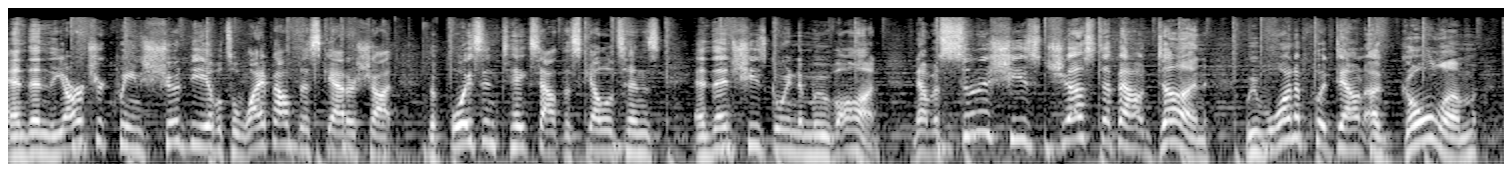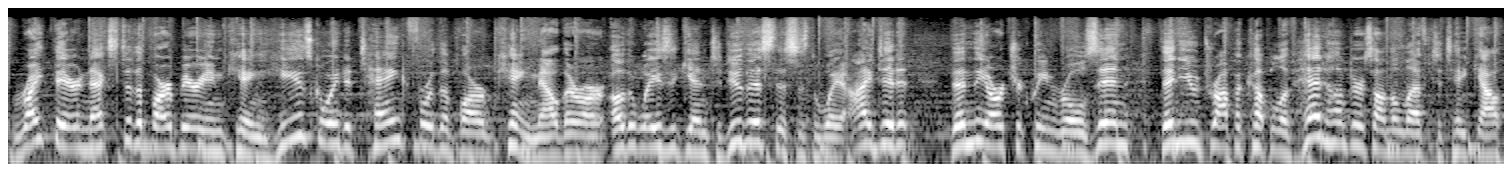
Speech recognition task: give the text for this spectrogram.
and then the Archer Queen should be able to wipe out the Scattershot. The poison takes out the skeletons, and then she's going to move on. Now, as soon as she's just about done, we want to put down a Golem right there next to the Barbarian King. He is going to tank for the Barb King. Now, there are other ways, again, to do this. This is the way I did it. Then the Archer Queen rolls in. Then you drop a couple of Headhunters on the left to take out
